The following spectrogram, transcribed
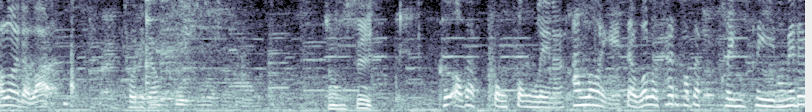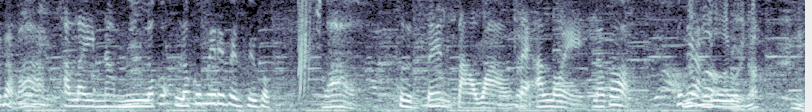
อร่อยแต่ว่าชนอีกแล้วจงซี่คือเอาแบบตรงๆเลยนะ อร่อย แต่ว่ารสชาติเขาแบบคลีนคลีนไม่ได้แบบว่าอะไรนำแล้วก็แล้วก็ไม่ได้เป็นฟีลแบบว้าวตื่นเต้นตาวาว แต่อร่อย แล้วก็ทุกอย่างดูอร่อยนะอืม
